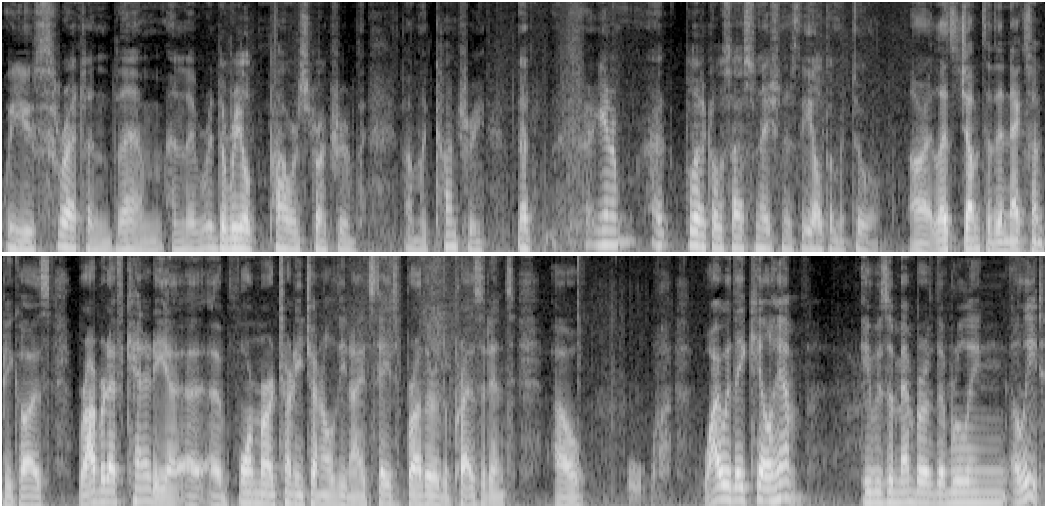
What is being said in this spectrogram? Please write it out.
where you threaten them and the, r- the real power structure of the, of the country that, you know, uh, political assassination is the ultimate tool. All right, let's jump to the next one because Robert F. Kennedy, a, a, former Attorney General of the United States, brother of the president, uh, why would they kill him? He was a member of the ruling elite.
